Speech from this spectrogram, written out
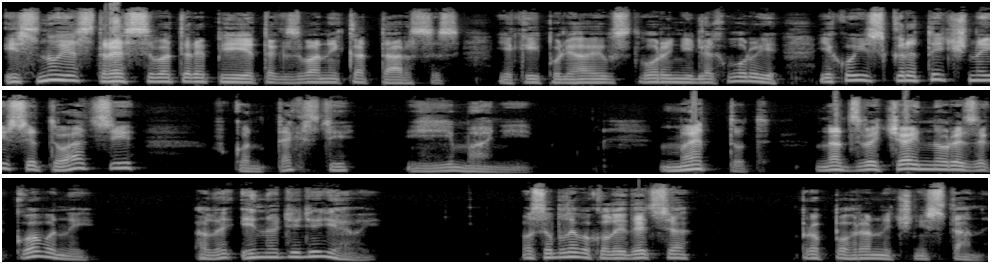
Існує стресова терапія, так званий катарсис, який полягає в створенні для хворої якоїсь критичної ситуації в контексті її манії. Метод надзвичайно ризикований, але іноді дієвий. Особливо, коли йдеться про пограничні стани.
